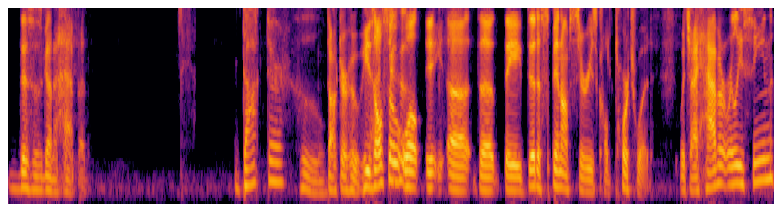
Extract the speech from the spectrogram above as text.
this is going to happen. Doctor Who. Doctor Who. He's also well. It, uh, the they did a spin off series called Torchwood, which I haven't really seen,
